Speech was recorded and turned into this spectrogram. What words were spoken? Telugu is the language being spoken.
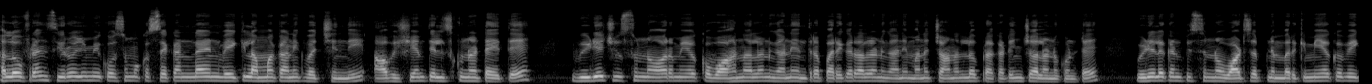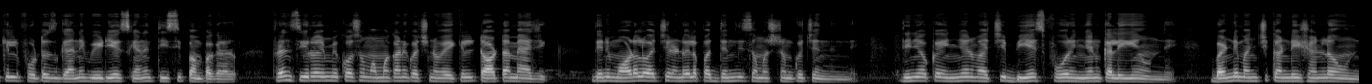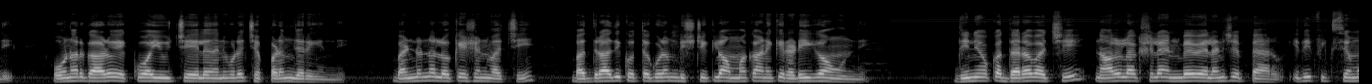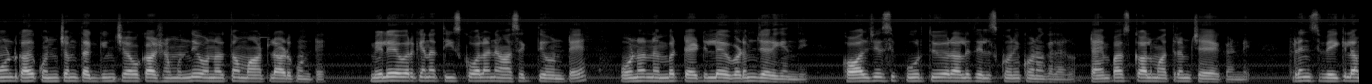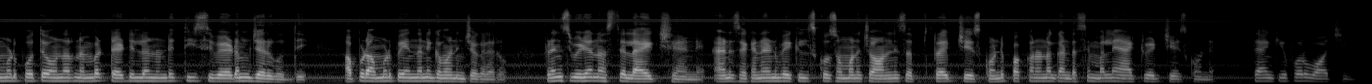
హలో ఫ్రెండ్స్ ఈరోజు మీకోసం ఒక సెకండ్ హ్యాండ్ వెహికల్ అమ్మకానికి వచ్చింది. ఆ విషయం తెలుసుకున్నట్టయితే వీడియో చూస్తున్న వారు మీ యొక్క వాహనాలను కానీ యంత్ర పరికరాలను కానీ మన ఛానల్లో ప్రకటించాలనుకుంటే వీడియోలో కనిపిస్తున్న వాట్సాప్ నెంబర్కి మీ యొక్క వెహికల్ ఫొటోస్ కానీ వీడియోస్ కానీ తీసి పంపగలరు. ఫ్రెండ్స్ ఈరోజు మీకోసం అమ్మకానికి వచ్చిన వెహికల్ టాటా మ్యాజిక్ దీని మోడల్ వచ్చి రెండు వేల పద్దెనిమిది సంవత్సరంకు చెందింది. దీని యొక్క ఇంజన్ వచ్చి బిఎస్ ఫోర్ ఇంజన్ కలిగి ఉంది. బండి మంచి కండిషన్లో ఉంది. ఓనర్ గారు ఎక్కువ యూజ్ చేయలేదని కూడా చెప్పడం జరిగింది. బండి ఉన్న లొకేషన్ వచ్చి భద్రాద్రి కొత్తగూడెం డిస్టిక్లో అమ్మకానికి రెడీగా ఉంది. దీని యొక్క ధర వచ్చి నాలుగు లక్షల ఎనభై వేలని చెప్పారు. ఇది ఫిక్స్ అమౌంట్ కాదు కొంచెం తగ్గించే అవకాశం ఉంది ఓనర్తో మాట్లాడుకుంటే. మీలో ఎవరికైనా తీసుకోవాలని ఆసక్తి ఉంటే ఓనర్ నెంబర్ టైటిల్లో ఇవ్వడం జరిగింది. కాల్ చేసి పూర్తి వివరాలు తెలుసుకొని కొనగలరు. టైంపాస్ కాల్ మాత్రం చేయకండి. ఫ్రెండ్స్ వెహికల్ అమ్ముడుపోతే ఓనర్ నెంబర్ టైటిల్లో నుండి తీసివేయడం జరుగుద్ది. అప్పుడు అమ్ముడుపోయిందని గమనించగలరు. ఫ్రెండ్స్ వీడియో నచ్చితే లైక్ చేయండి. అండ్ సెకండ్ హ్యాండ్ వెహికల్స్ కోసం మన ఛానల్ని సబ్స్క్రైబ్ చేసుకోండి. పక్కనున్న గంట సింబల్ని యాక్టివేట్ చేసుకోండి. Thank you for watching.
